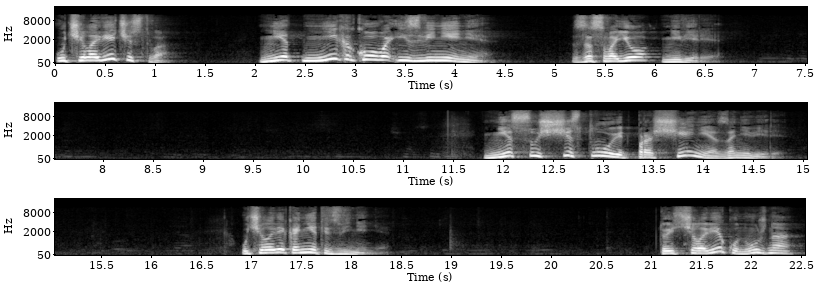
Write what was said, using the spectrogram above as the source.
У человечества нет никакого извинения за свое неверие. Не существует прощения за неверие. У человека нет извинения. То есть человеку нужно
